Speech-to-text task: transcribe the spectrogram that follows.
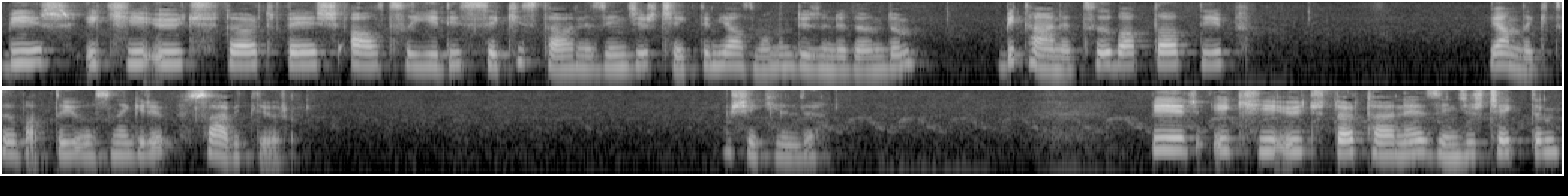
1 2 3 4 5 6 7 8 tane zincir çektim. Yazmanın düzüne döndüm bir tane tığ battı atlayıp yandaki tığ battı yuvasına girip sabitliyorum. Bu şekilde. 1 2 3 4 tane zincir çektim.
